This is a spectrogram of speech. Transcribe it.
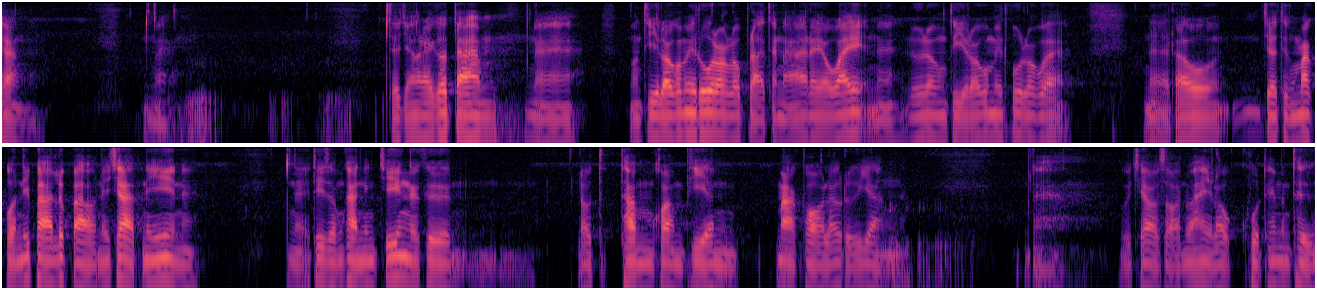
ช่าง นะแต่อย่างไรก็ตามนะบางทีเราก็ไม่รู้เราเราปรารถนาอะไรเอาไว้นะหรือบางทีเราก็ไม่รู้หรอกว่านะเราจะถึงมรรคผลนิพพานหรือเปล่าในชาตินี้นะนะที่สำคัญจริงๆก็คือ เราทำความเพียรมากพอแล้วหรืออยังนะพระเจ้าสอนว่าให้เราขุดให้มันถึง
